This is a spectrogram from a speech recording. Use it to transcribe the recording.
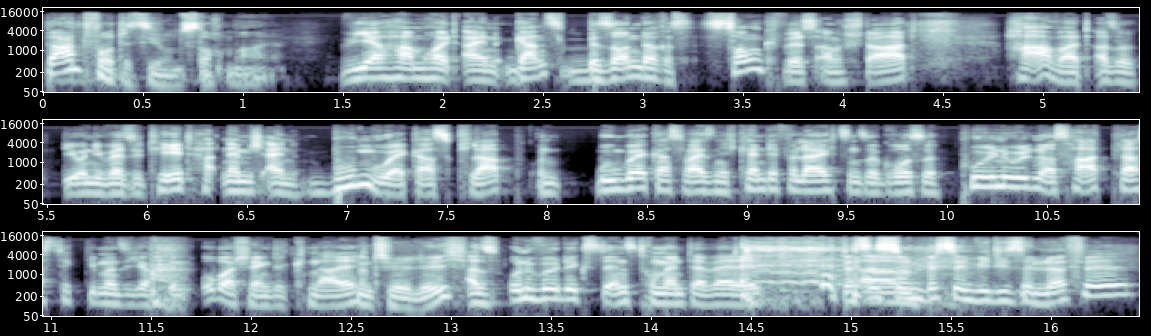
Beantwortet sie uns doch mal. Wir haben heute ein ganz besonderes Songquiz am Start. Harvard, also die Universität, hat nämlich einen Boomwackers Club. Und Boomwackers, weiß nicht, kennt ihr vielleicht, sind so große Poolnudeln aus Hartplastik, die man sich auf den Oberschenkel knallt. Natürlich. Also das unwürdigste Instrument der Welt. Das ist so ein bisschen wie diese Löffel,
